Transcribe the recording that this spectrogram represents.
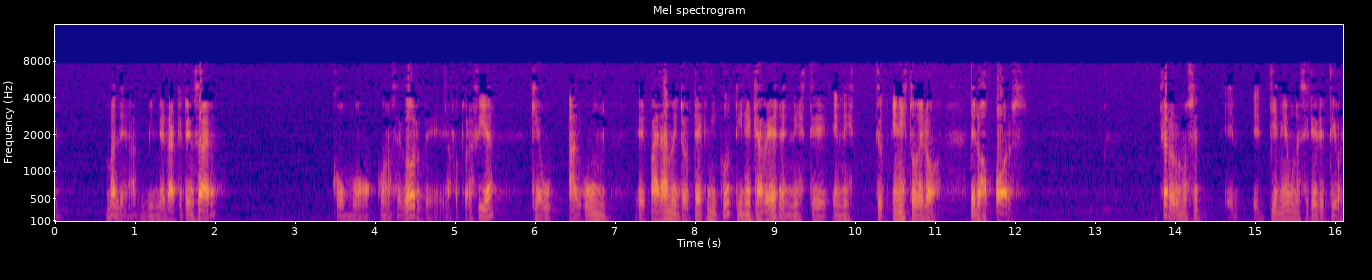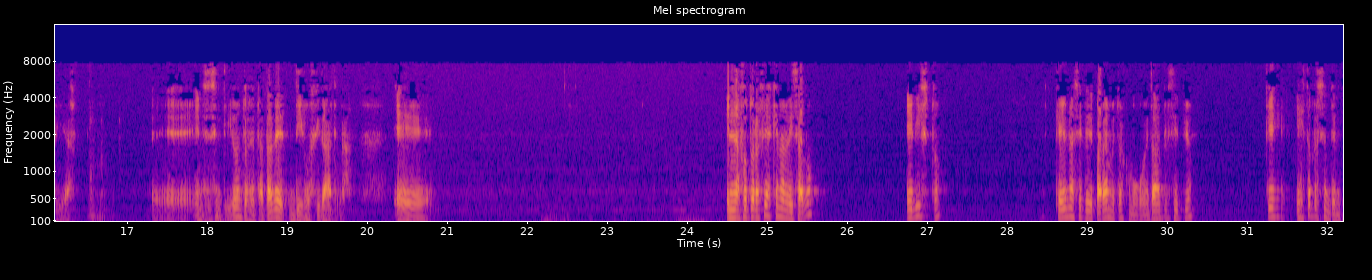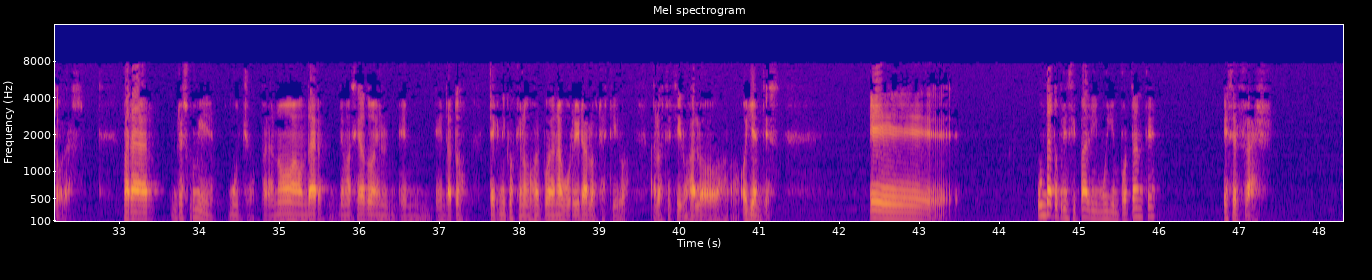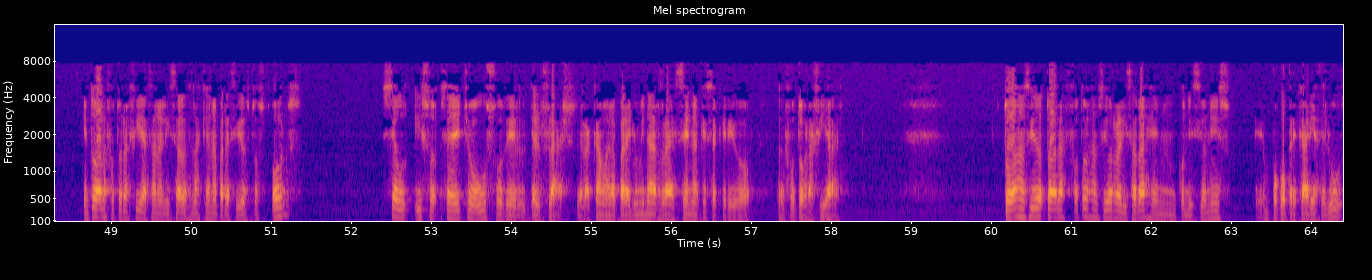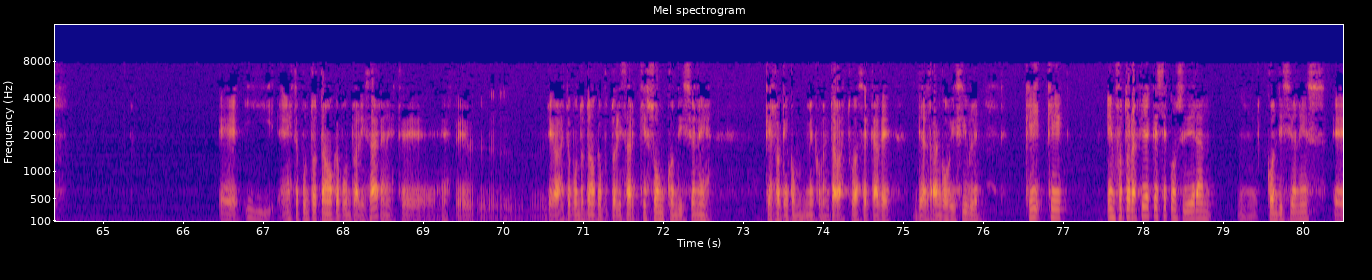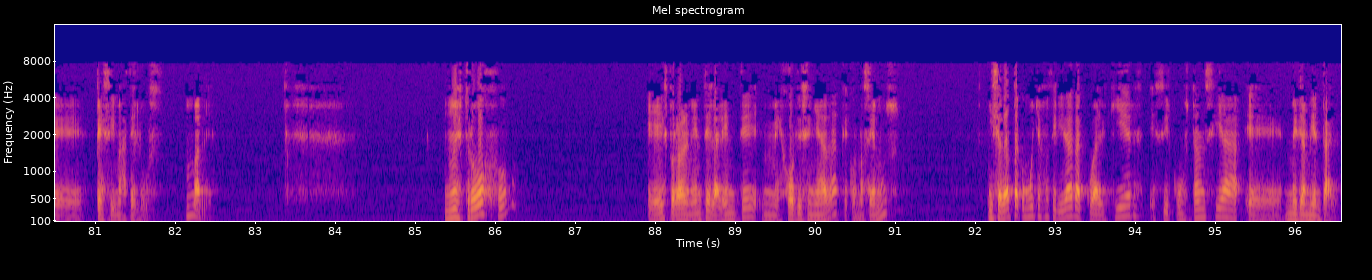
¿Vale? A mí me da que pensar, como conocedor de la fotografía, que algún eh, parámetro técnico tiene que haber en este, en en esto de los, de los ORS. Claro, uno se, eh, eh, tiene una serie de teorías en ese sentido, entonces trata de dilucidarla. En las fotografías que he analizado, he visto que hay una serie de parámetros, como comentaba al principio, que está presente en todas. Para resumir mucho, para no ahondar demasiado en, datos técnicos que a lo mejor puedan aburrir a los testigos, a los testigos, a los oyentes. Eh, un dato principal y muy importante es el flash. En todas las fotografías analizadas en las que han aparecido estos ORS, se ha, hecho uso del, flash, de la cámara, para iluminar la escena que se ha querido eh, fotografiar. Todas, han sido, todas las fotos han sido realizadas en condiciones eh, un poco precarias de luz. Eh, y en este punto tengo que puntualizar, en este, este, llegado a este punto tengo que puntualizar qué son condiciones, qué es lo que me comentabas tú acerca de, del rango visible, que, en fotografía que se consideran mm, condiciones pésimas de luz. Vale. Nuestro ojo es probablemente la lente mejor diseñada que conocemos y se adapta con mucha facilidad a cualquier circunstancia eh, medioambiental,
